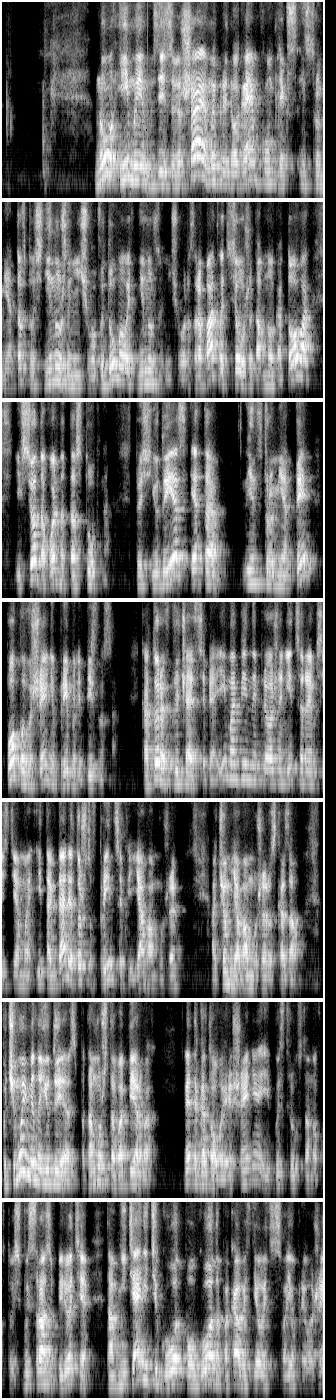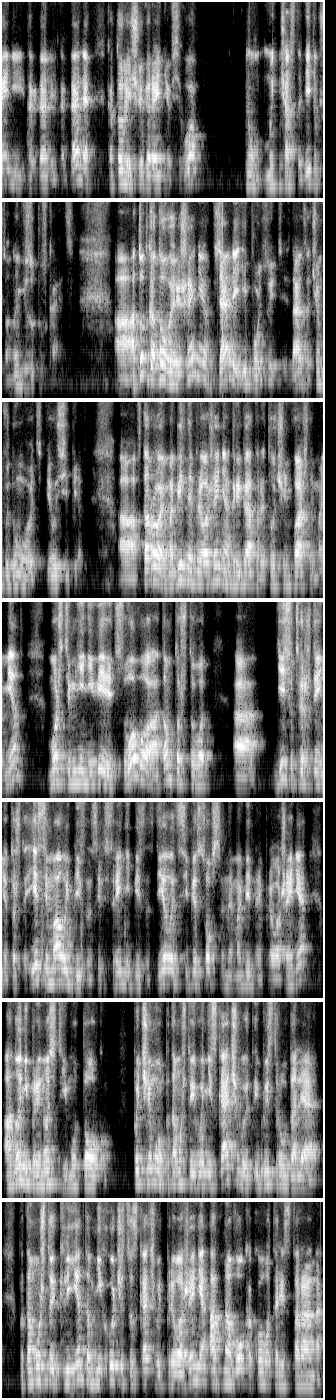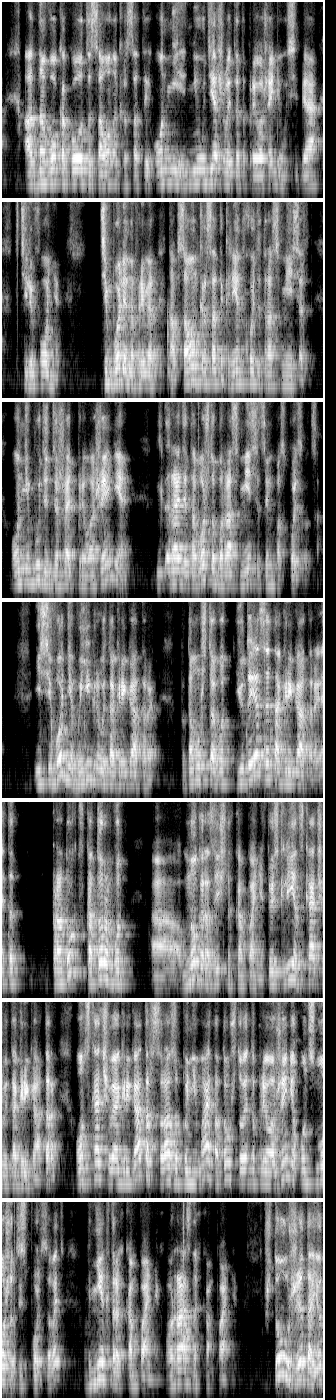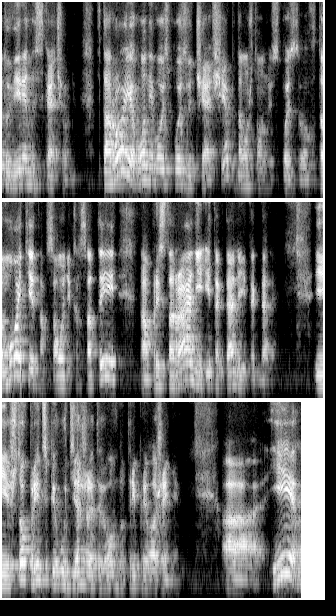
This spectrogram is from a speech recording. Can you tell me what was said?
Ну и мы здесь завершаем, мы предлагаем комплекс инструментов, то есть не нужно ничего выдумывать, не нужно ничего разрабатывать, все уже давно готово и все довольно доступно. То есть UDS – это инструменты по повышению прибыли бизнеса который включает в себя и мобильные приложения, и CRM-система и так далее. То, что, в принципе, я вам уже, о чем я вам уже рассказал. Почему именно UDS? Потому что, во-первых, это готовое решение и быстрая установка. То есть вы сразу берете, там не тянете год, полгода, пока вы сделаете свое приложение и так далее, и так далее, которое еще, вероятнее всего, ну, мы часто видим, что оно не запускается. А, а тут готовое решение взяли и пользуетесь, да, зачем выдумывать велосипед. А, второе, мобильное приложение агрегатор, это очень важный момент. Можете мне не верить слову о том, то, что вот а, есть утверждение, то, что если малый бизнес или средний бизнес делает себе собственное мобильное приложение, оно не приносит ему толку. Почему? Потому что его не скачивают и быстро удаляют. Потому что клиентам не хочется скачивать приложение одного какого-то ресторана, одного какого-то салона красоты. Он не, не удерживает это приложение у себя в телефоне. Тем более, например, там, в салон красоты клиент ходит раз в месяц. Он не будет держать приложение ради того, чтобы раз в месяц им воспользоваться. И сегодня выигрывают агрегаторы, потому что вот UDS – это агрегаторы, это продукт, в котором вот много различных компаний. То есть клиент скачивает агрегатор, он, скачивая агрегатор, сразу понимает о том, что это приложение он сможет использовать в некоторых компаниях, в разных компаниях, что уже дает уверенность скачиванию. Второе, он его использует чаще, потому что он использует в автомойке, там, в салоне красоты, там, в ресторане и так далее, и так далее. И что, в принципе, удерживает его внутри приложения. А, и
